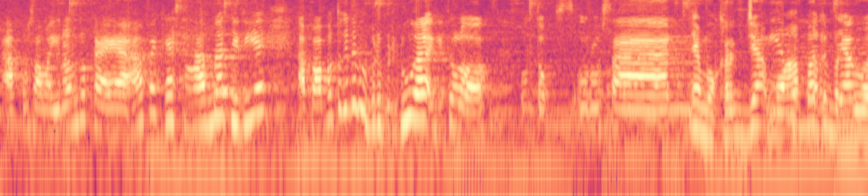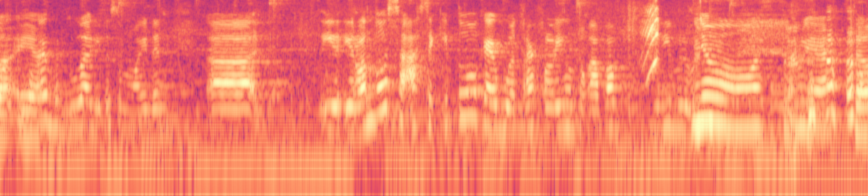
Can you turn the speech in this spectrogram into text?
aku sama Iron tuh kayak apa ya, kayak sahabat. Jadinya apa apa tuh kita bener berdua gitu loh untuk urusan Ya mau kerja, Iya, mau apa tuh kerja, berdua, mau- iya. pokoknya berdua gitu semuanya. Dan eh, I- Iron tuh seasik itu kayak buat traveling untuk apa jadi Nyos, seru ya. Tuh,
